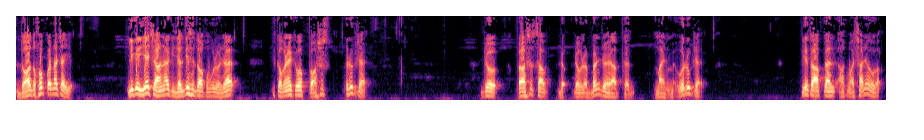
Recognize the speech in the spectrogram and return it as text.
دعا تو خوب کرنا چاہیے۔ لیکن یہ چاہنا کہ جلدی سے دعا قبول ہو جائے، اس کا بنا کہ وہ پروسیس رک جائے۔ جو پروسیس آف ڈیولپمنٹ جو ہے آپ کے مائنڈ میں، وہ رک جائے۔ یہ تو آپ کا حق میں اچھا نہیں ہوگا۔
